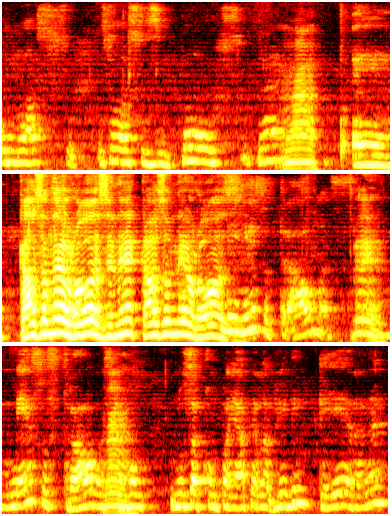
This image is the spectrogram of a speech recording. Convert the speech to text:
o nosso, os nossos impulsos, né? Ah. É, Causa neurose, né? Causa neurose. Isso, traumas, é. imensos traumas é. que vão nos acompanhar pela vida inteira, né?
